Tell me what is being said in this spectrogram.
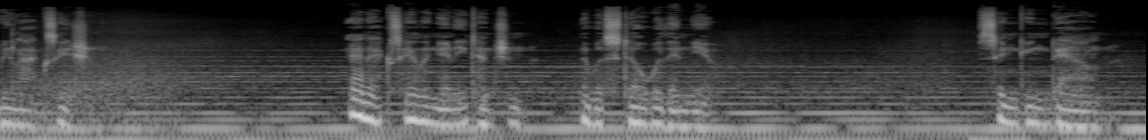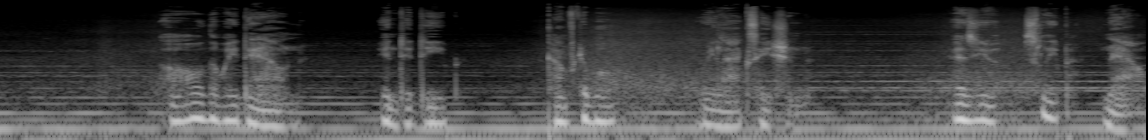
relaxation and exhaling any tension that was still within you, sinking down, all the way down into deep, comfortable relaxation as you sleep now.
